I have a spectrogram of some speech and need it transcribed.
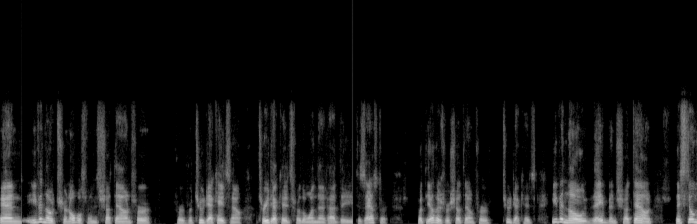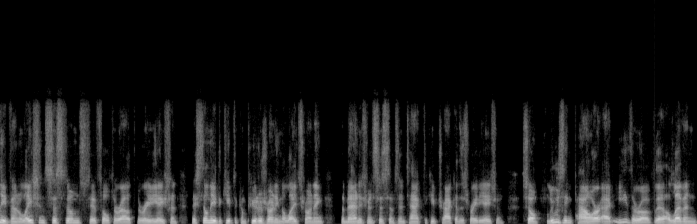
And even though Chernobyl's been shut down for for, for two decades now, three decades for the one that had the disaster, but the others were shut down for two decades. Even though they've been shut down, they still need ventilation systems to filter out the radiation. They still need to keep the computers running, the lights running, the management systems intact to keep track of this radiation. So losing power at either of the 11,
